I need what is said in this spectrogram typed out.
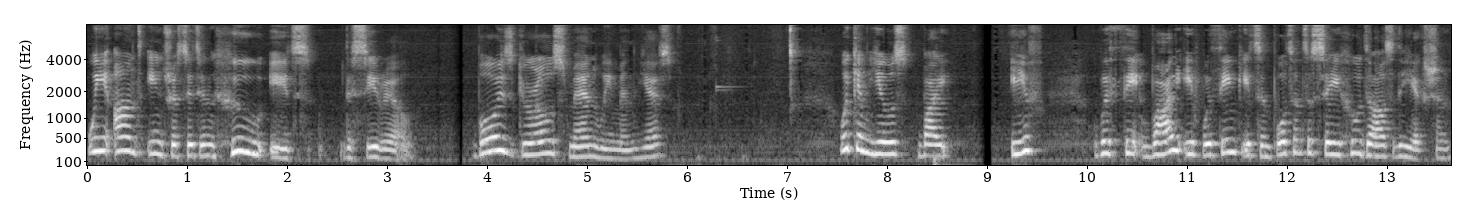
We aren't interested in who eats the cereal. Boys, girls, men, women, yes? We can use by if we think by if we think it's important to say who does the action.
